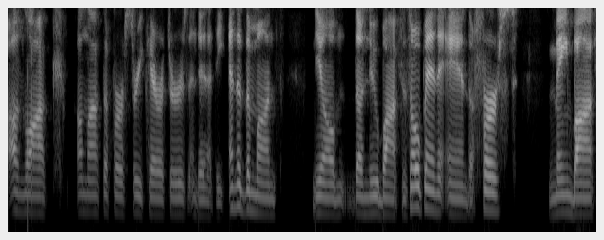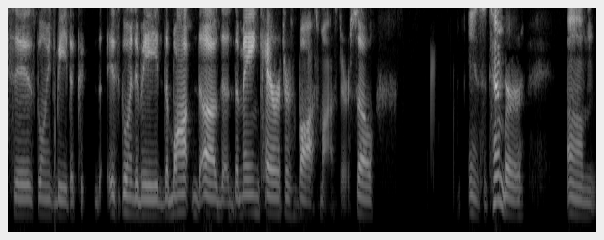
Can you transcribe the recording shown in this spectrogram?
unlock unlock the first three characters, and then at the end of the month, you know, the new box is open, and the first main box is going to be the is going to be the uh, the, the main character's boss monster. So in September, um,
